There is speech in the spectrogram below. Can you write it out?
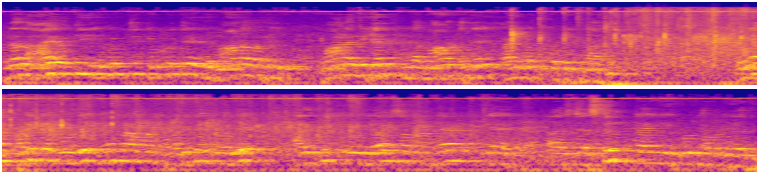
இதனால் ஆயிரத்தி எழுநூற்றி தொண்ணூற்றி ஏழு மாணவர்கள் மாணவிகள் இந்த மாவட்டத்தில் பயன்படுத்திக் கொண்டிருக்கிறார்கள். ஏன்னா படிக்கும் போது மூன்றாம் ஆண்டு படிக்கிற போது அதுக்கு ஒரு இலவசமாக ஸ்கில் ட்ரைனிங் கொடுக்கப்படுகிறது.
